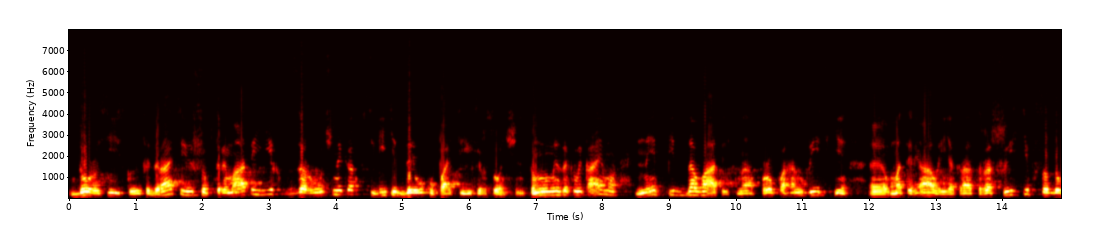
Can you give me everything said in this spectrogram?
до Російської Федерації, щоб тримати їх в заручниках в світі деокупації Херсонщини. Тому ми закликаємо не піддаватись на пропагандистські е, матеріали якраз рашистів щодо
